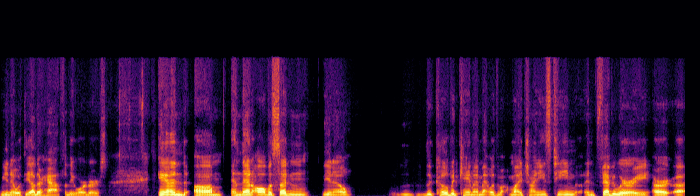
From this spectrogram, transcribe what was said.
you know, with the other half of the orders. And um, and then all of a sudden, you know, the COVID came. I met with my Chinese team in February or uh,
